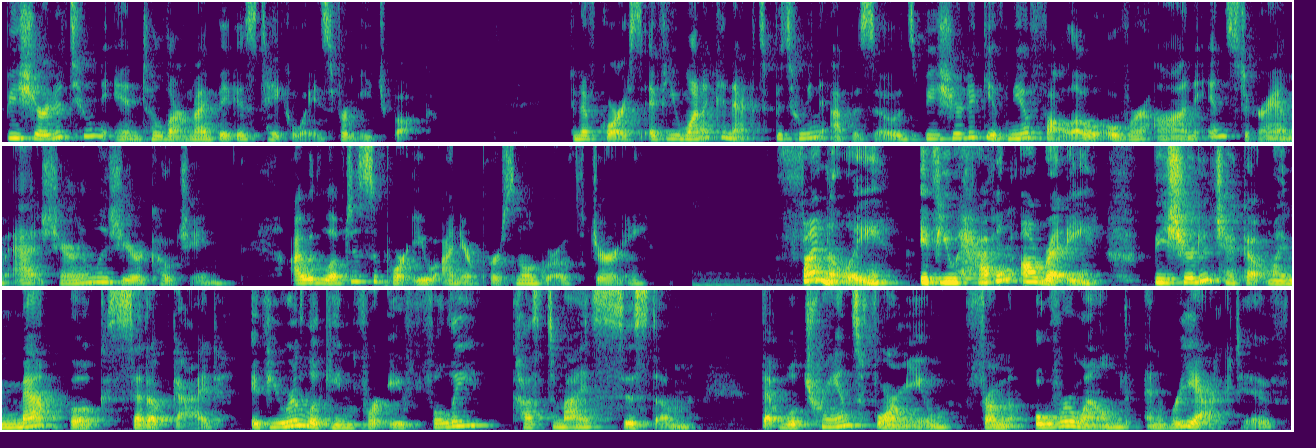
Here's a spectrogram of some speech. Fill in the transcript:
be sure to tune in to learn my biggest takeaways from each book. And of course, if you want to connect between episodes, be sure to give me a follow over on Instagram at Sharon Leger Coaching. I would love to support you on your personal growth journey. Finally, if you haven't already, be sure to check out my map book setup guide if you are looking for a fully customized system that will transform you from overwhelmed and reactive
